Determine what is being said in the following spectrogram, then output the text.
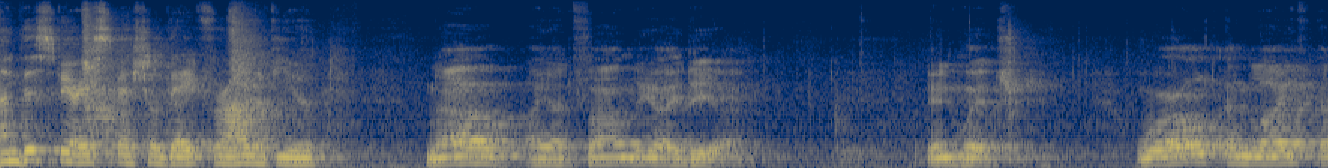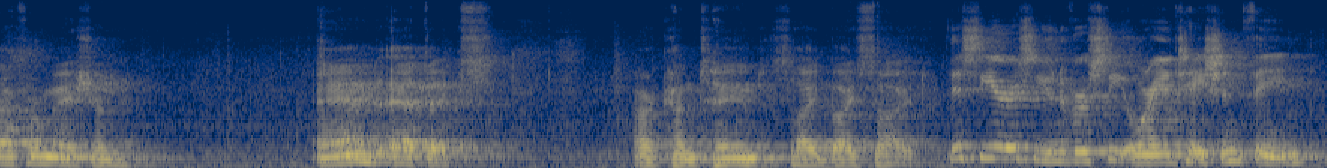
on this very special day for all of you. Now I had found the idea in which world and life affirmation and ethics are contained side by side. This year's university orientation theme,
